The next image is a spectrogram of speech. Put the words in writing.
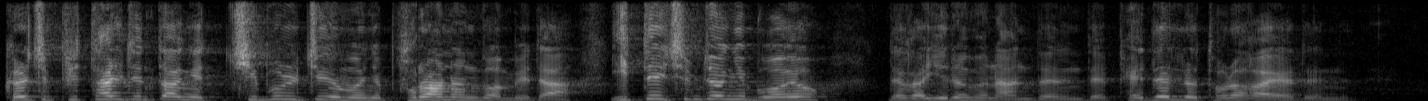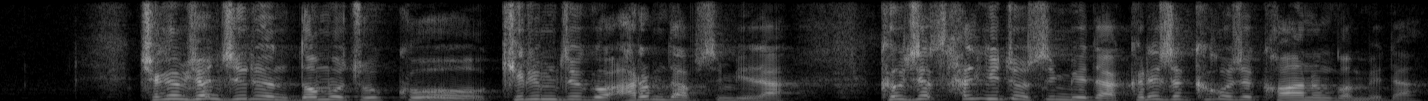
그렇죠. 비탈진 땅에 집을 지으면 불안한 겁니다. 이때 심정이 뭐예요? 내가 이러면 안 되는데 베델로 돌아가야 되는데 지금 현실은 너무 좋고 기름지고 아름답습니다. 그곳에 살기 좋습니다. 그래서 그곳에 거하는 겁니다.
